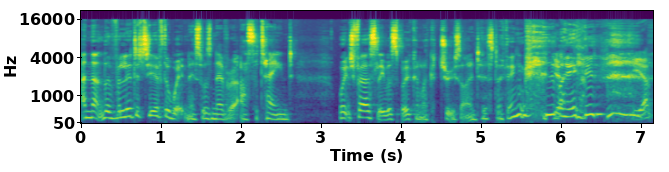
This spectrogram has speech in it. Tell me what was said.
and that the validity of the witness was never ascertained, which firstly was spoken like a true scientist, I think. Like- Yep.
